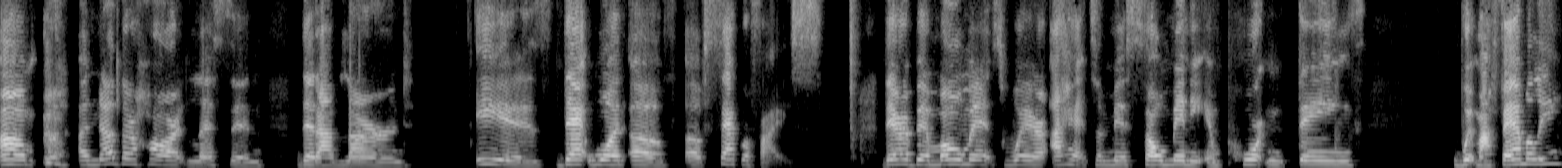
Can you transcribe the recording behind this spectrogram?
Um, another hard lesson that I've learned is that one of of sacrifice. There have been moments where I had to miss so many important things with my family.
